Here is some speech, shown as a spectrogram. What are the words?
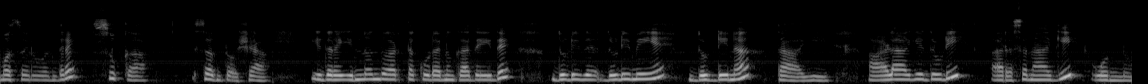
ಮೊಸರು ಅಂದರೆ ಸುಖ, ಸಂತೋಷ. ಇದರ ಇನ್ನೊಂದು ಅರ್ಥ ಕೂಡ ಗಾದೆ ಇದೆ. ದುಡಿದ, ದುಡಿಮೆಯೇ ದುಡ್ಡಿನ ತಾಯಿ. ಆಳಾಗಿ ದುಡಿ, ಅರಸನಾಗಿ ಉಣ್ಣು.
